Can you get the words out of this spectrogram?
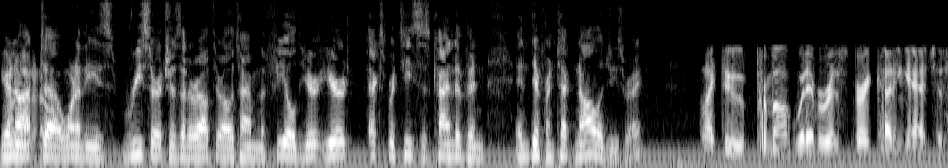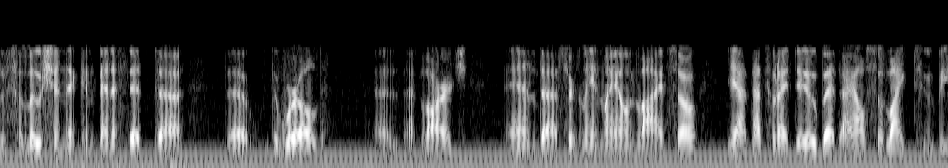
you're No, not not, uh, one of these researchers that are out there all the time in the field your your expertise is kind of in in different technologies right I like to promote whatever is very cutting edge as a solution that can benefit uh, the the world uh, at large, and uh, certainly in my own life. So yeah, that's what I do. But I also like to be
